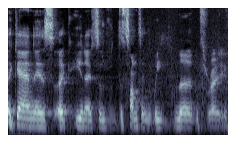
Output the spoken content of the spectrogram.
again is uh, you know sort of something that we learn through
